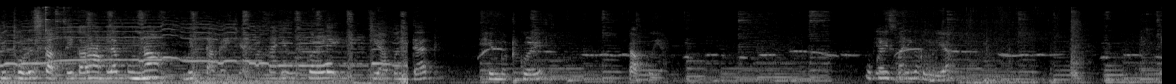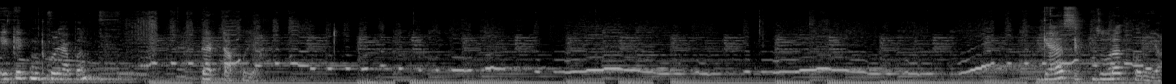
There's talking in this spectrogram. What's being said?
मी थोडंच टाकते कारण आपल्याला पुन्हा मीठ टाकायचे आता हे उकळले की आपण त्यात हे मुटकुळे टाकूया. बारीक करूया. एक एक मुठकुळे आपण त्यात टाकूया. गॅस जोरात करूया.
